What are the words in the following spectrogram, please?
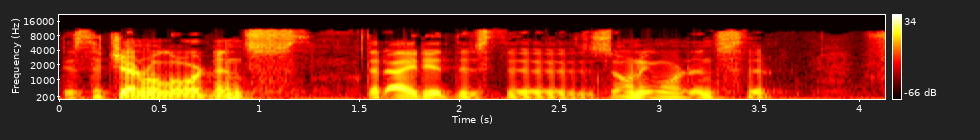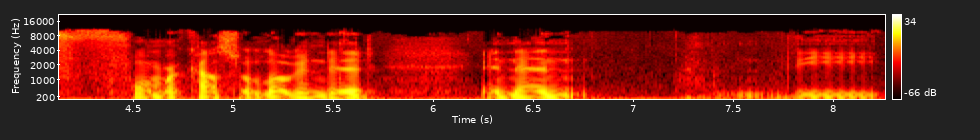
there's the general ordinance that I did, there's the zoning ordinance that former Councilor Logan did, and then the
